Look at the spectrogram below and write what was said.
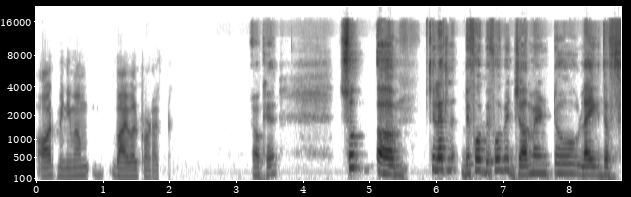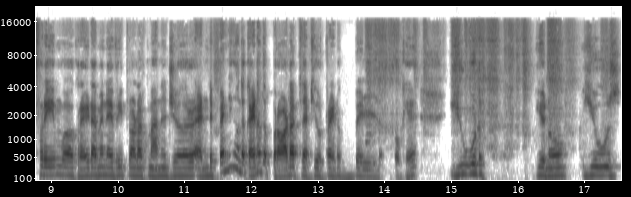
or minimum viable product? Okay. So, um, so let before before we jump into like the framework, right? I mean, every product manager, and depending on the kind of the product that you're trying to build, okay, you would you know use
